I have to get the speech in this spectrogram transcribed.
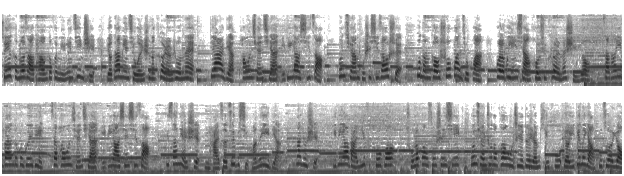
所以很多澡堂都会明令禁止有大面积纹身的客人入内。第二点，泡温泉前一定要洗澡，温泉不是洗澡水，不能够说换就换。为了不影响后续客人的使用，澡堂一般都会规定在泡温泉前一定要先洗澡。第三点是女孩子最不喜欢的一点，那就是一定要把衣服脱光。除了放松身心，温泉中的矿物质对人皮肤有一定的养护作用，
